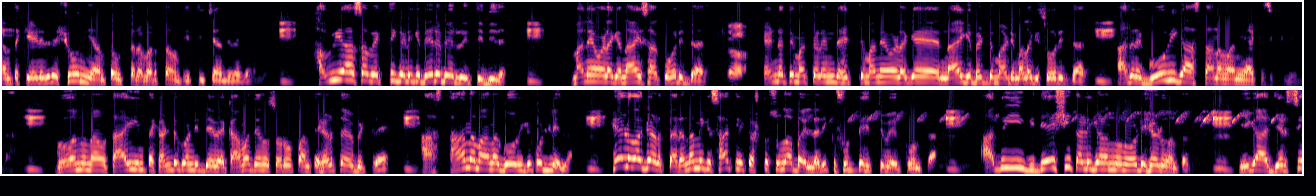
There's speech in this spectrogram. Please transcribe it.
ಅಂತ ಕೇಳಿದ್ರೆ ಶೂನ್ಯ ಅಂತ ಉತ್ತರ ಬರ್ತಾ ಉಂಟು ಇತ್ತೀಚಿನ ದಿನಗಳಲ್ಲಿ. ಹವ್ಯಾಸ ವ್ಯಕ್ತಿಗಳಿಗೆ ಬೇರೆ ಬೇರೆ ರೀತಿ ಹ್ಮ್. ಮನೆಯೊಳಗೆ ನಾಯಿ ಸಾಕು ಓರಿದ್ದಾರೆ ಹೆಂಡತಿ ಮಕ್ಕಳಿಂದ ಹೆಚ್ಚು ಮನೆಯೊಳಗೆ ನಾಯಿಗೆ ಬೆಡ್ ಮಾಡಿ ಮಲಗಿ ಸೋರಿದ್ದಾರೆ ಆದ್ರೆ ಗೋವಿಗೆ ಆ ಸ್ಥಾನಮಾನ ಯಾಕೆ ಸಿಕ್ಲಿಲ್ಲ? ಹ್ಮ್. ಗೋವನ್ನು ನಾವು ತಾಯಿ ಅಂತ ಕಂಡುಕೊಂಡಿದ್ದೇವೆ ಕಾಮಧೇನು ಸ್ವರೂಪ ಅಂತ ಹೇಳ್ತೇವೆ ಬಿಟ್ರೆ ಆ ಸ್ಥಾನಮಾನ ಗೋವಿಗೆ ಕೊಡ್ಲಿಲ್ಲ. ಹೇಳುವಾಗ ಹೇಳ್ತಾರೆ ನಮಗೆ ಸಾಕ್ಲಿಕ್ಕೆ ಅಷ್ಟು ಸುಲಭ ಇಲ್ಲ ಅದಕ್ಕೆ ಫುಡ್ ಹೆಚ್ಚು ಬೇಕು ಅಂತ. ಅದು ಈ ವಿದೇಶಿ ತಳಿಗಳನ್ನು ನೋಡಿ ಹೇಳುವಂತದ್ದು. ಈಗ ಜೆರ್ಸಿ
